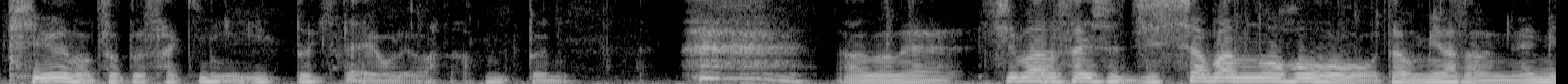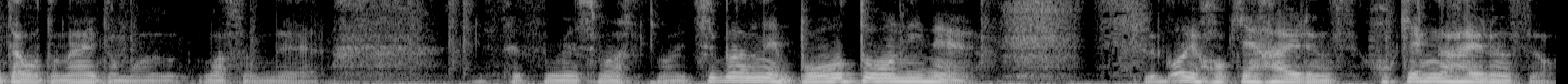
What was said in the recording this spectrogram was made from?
ていうのをちょっと先に言っときたい、俺は。本当に。あのね、一番最初実写版の方を多分皆さんね、見たことないと思いますんで、説明しますと、一番ね、冒頭にね、すごい保険入るんです。保険が入るんですよ。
